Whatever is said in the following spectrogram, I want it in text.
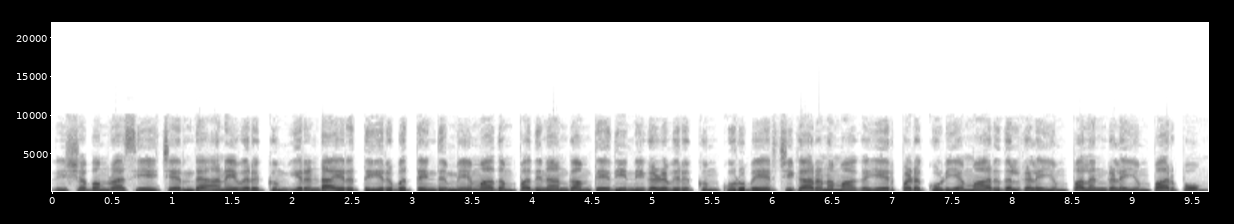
ரிஷபம் ராசியைச் சேர்ந்த அனைவருக்கும் இரண்டாயிரத்து இருபத்தைந்து மே மாதம் பதினான்காம் தேதி நிகழவிருக்கும் குருபெயர்ச்சி காரணமாக ஏற்படக்கூடிய மாறுதல்களையும் பலன்களையும் பார்ப்போம்.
